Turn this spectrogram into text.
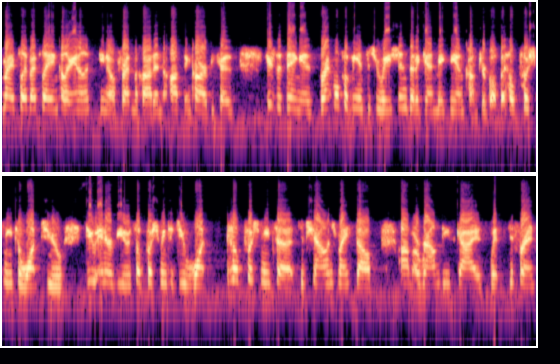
my play-by-play and color analyst, you know, Fred McLeod and Austin Carr. Because here's the thing: is Brent will put me in situations that again make me uncomfortable, but he'll push me to want to do interviews. He'll push me to do want he'll push me to, to challenge myself um, around these guys with different,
